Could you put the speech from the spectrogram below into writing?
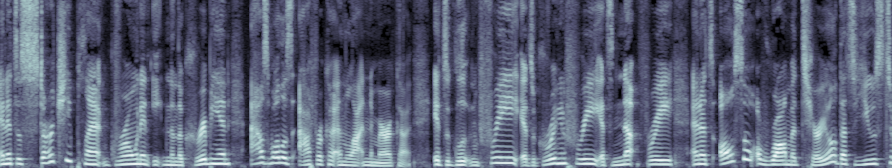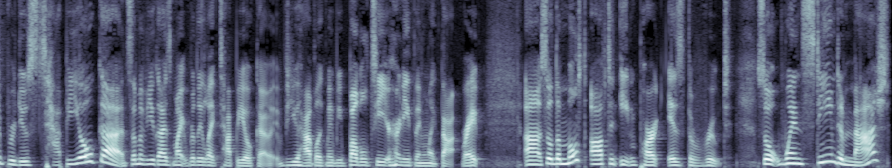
and it's a starchy plant grown and eaten in the Caribbean as well as Africa and Latin America. It's gluten free, it's grain free, it's nut free, and it's also a raw material that's used to produce tapioca. And some of you guys might really like tapioca if you have like maybe bubble tea or anything like that, right? Uh, so the most often eaten part is the root. So when steamed and mashed,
